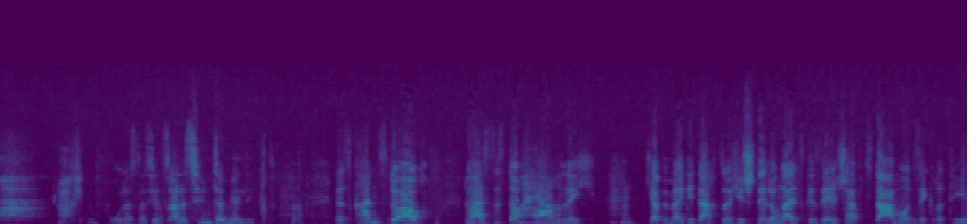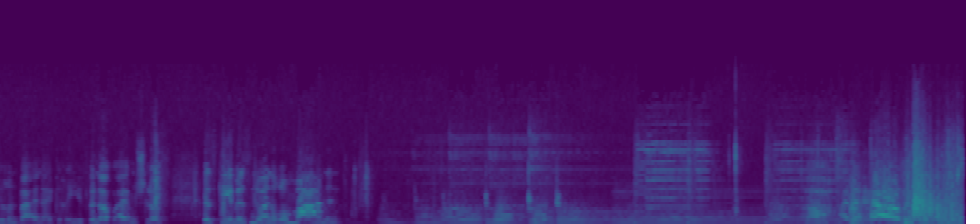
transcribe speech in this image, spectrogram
Ach, ich bin froh, dass das jetzt alles hinter mir liegt. Das kannst du auch. Du hast es doch herrlich. Ich habe immer gedacht, solche Stellungen als Gesellschaftsdame und Sekretärin bei einer Gräfin auf einem Schloss, das gäbe es nur in Romanen. Ach, eine Herrliche.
